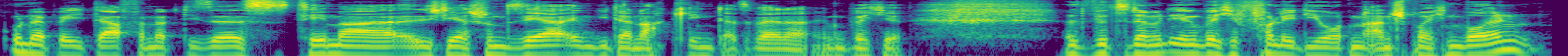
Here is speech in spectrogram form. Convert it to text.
unabhängig davon, dass dieses Thema ja schon sehr irgendwie danach klingt, als wäre da irgendwelche, als würdest du damit irgendwelche Vollidioten ansprechen wollen.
